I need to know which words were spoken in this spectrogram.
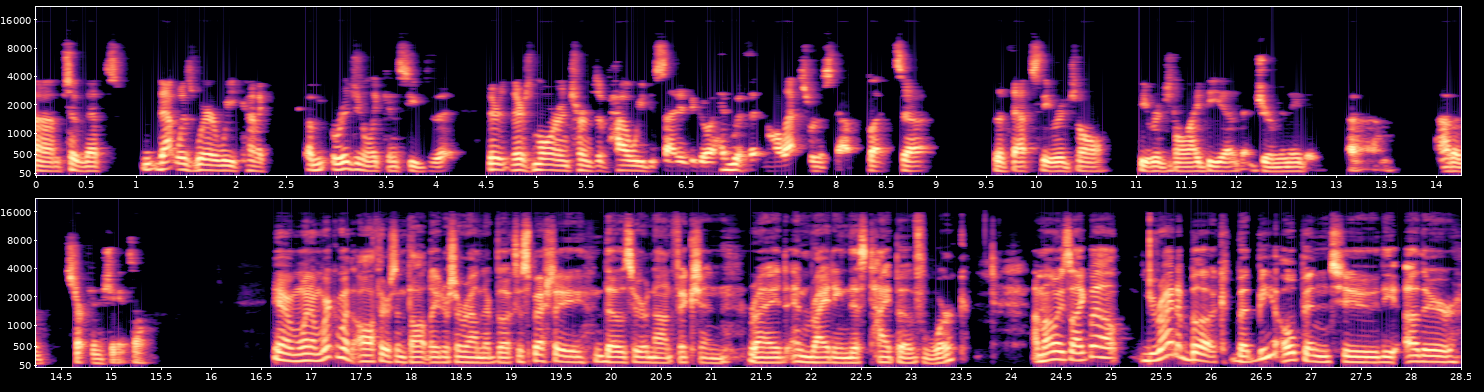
Um, so that's that was where we kind of um, originally conceived that. There, there's more in terms of how we decided to go ahead with it and all that sort of stuff, but uh, that that's the original the original idea that germinated um, out of start finishing itself. Yeah, when I'm working with authors and thought leaders around their books, especially those who are nonfiction, right, and writing this type of work, I'm always like, well, you write a book, but be open to the other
